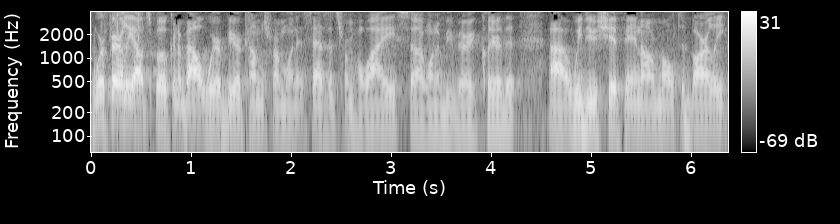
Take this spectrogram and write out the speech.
we're fairly outspoken about where beer comes from when it says it's from Hawaii, so I want to be very clear that uh, we do ship in our malted barley,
